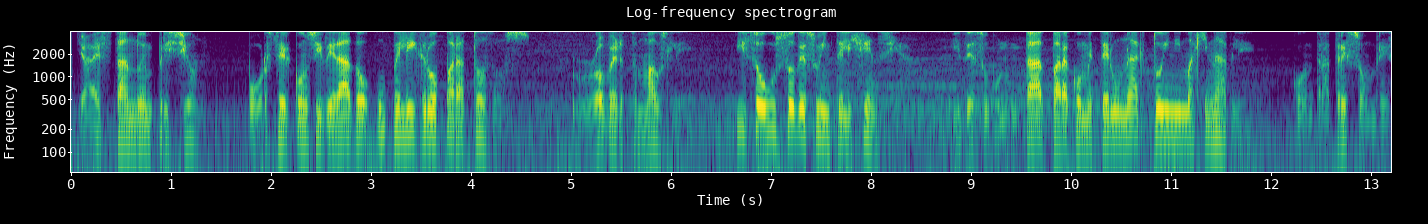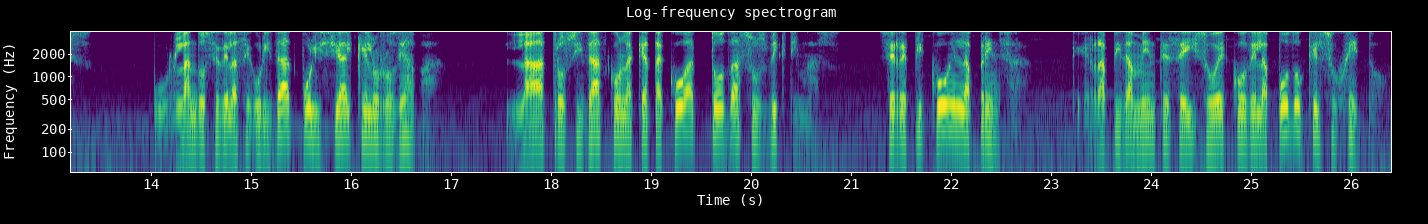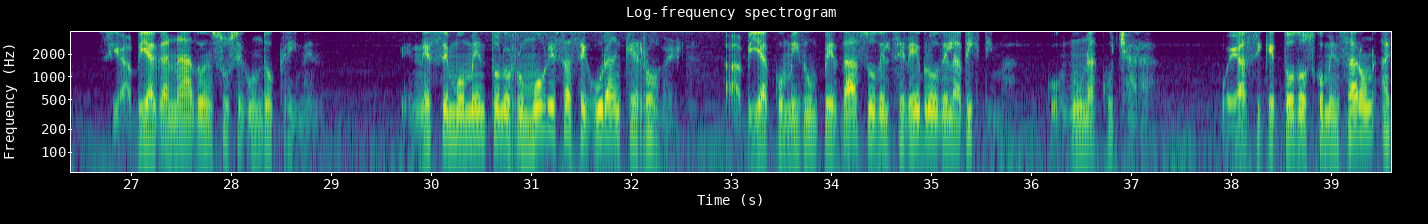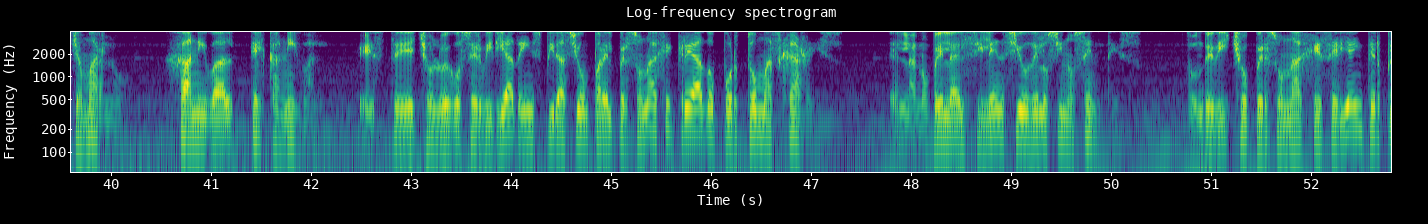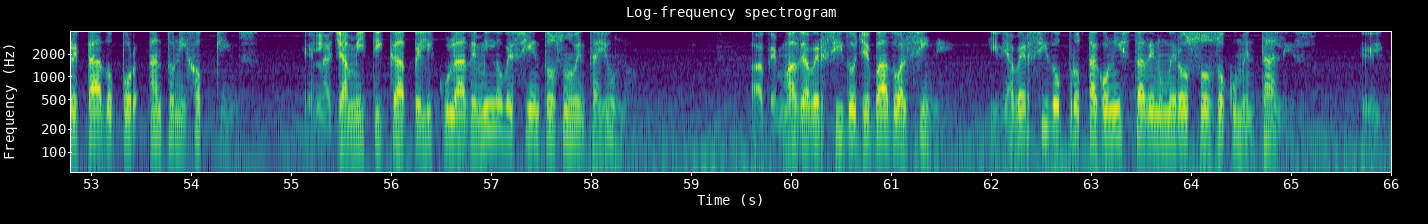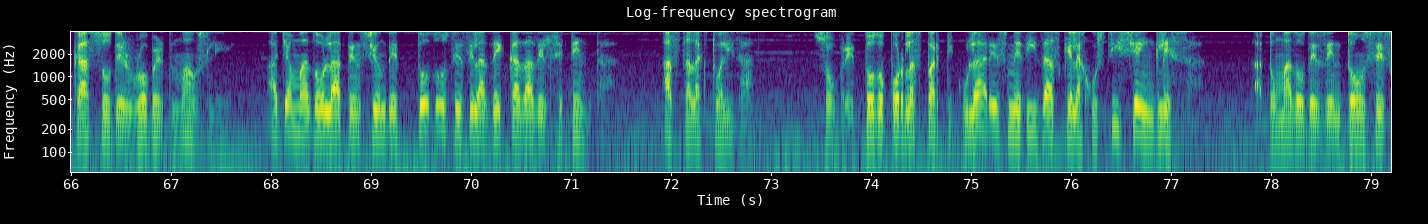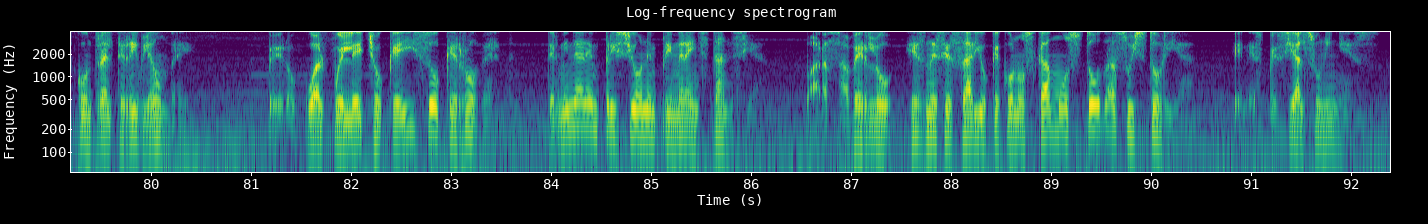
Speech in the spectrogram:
Ya estando en prisión, por ser considerado un peligro para todos, Robert Mousley hizo uso de su inteligencia y de su voluntad para cometer un acto inimaginable contra tres hombres, burlándose de la seguridad policial que lo rodeaba, la atrocidad con la que atacó a todas sus víctimas se replicó en la prensa, que rápidamente se hizo eco del apodo que el sujeto se había ganado en su segundo crimen. En ese momento los rumores aseguran que Robert había comido un pedazo del cerebro de la víctima con una cuchara. Fue así que todos comenzaron a llamarlo Hannibal el caníbal. Este hecho luego serviría de inspiración para el personaje creado por Thomas Harris en la novela El silencio de los inocentes, donde dicho personaje sería interpretado por Anthony Hopkins en la ya mítica película de 1991. Además de haber sido llevado al cine y de haber sido protagonista de numerosos documentales, el caso de Robert Mousley ha llamado la atención de todos desde la década del 70 hasta la actualidad, sobre todo por las particulares medidas que la justicia inglesa ha tomado desde entonces contra el terrible hombre. Pero ¿cuál fue el hecho que hizo que Robert terminara en prisión en primera instancia? Para saberlo es necesario que conozcamos toda su historia, en especial su niñez.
